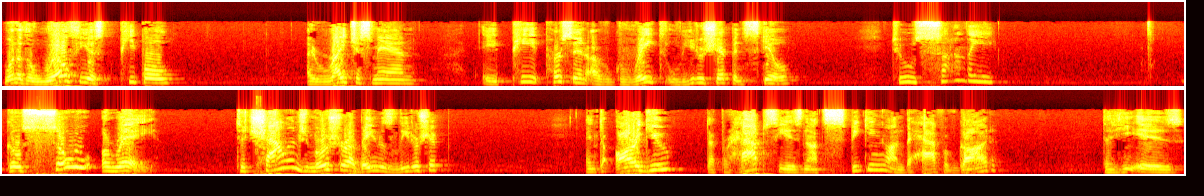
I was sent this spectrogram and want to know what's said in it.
one of the wealthiest people, a righteous man, a pe- person of great leadership and skill, to suddenly go so array to challenge Moshe Rabbeinu's leadership and to argue that perhaps he is not speaking on behalf of God, that he is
